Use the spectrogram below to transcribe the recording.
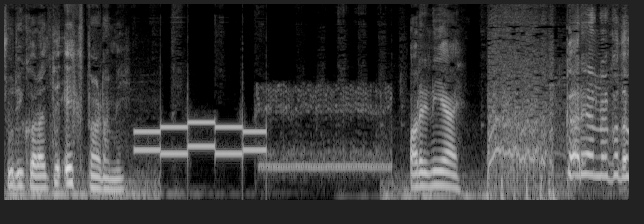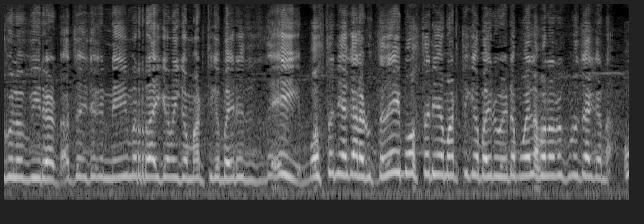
চুরি করাই তো এক্সপার্ট আমি। আরে নিয়ে আয়। কারে কথাগুলো বিরাট। আচ্ছা এটাকে নেইমার রাইকা মাইকা মাঠ থেকে বাইরে দিতে এই, বস্তা নিয়ে গালা ঢুকতে এই, বস্তা নিয়ে মাঠ থেকে বাইরে এটা ময়লা ফেলানোর কোনো জায়গা না। ও,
